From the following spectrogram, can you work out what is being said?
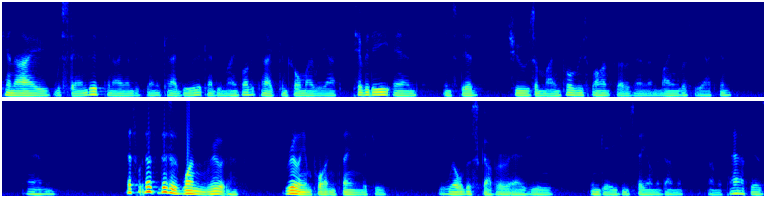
can I withstand it? Can I understand it? Can I be with it? Can I be mindful of it? Can I control my reactivity and instead choose a mindful response rather than a mindless reaction? And that's, that's this is one really really important thing that you will discover as you engage and stay on the Dharma, Dharma path is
